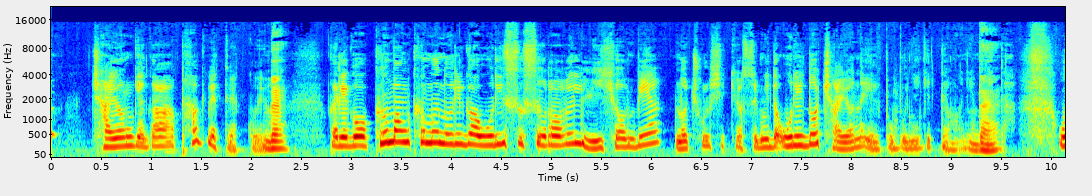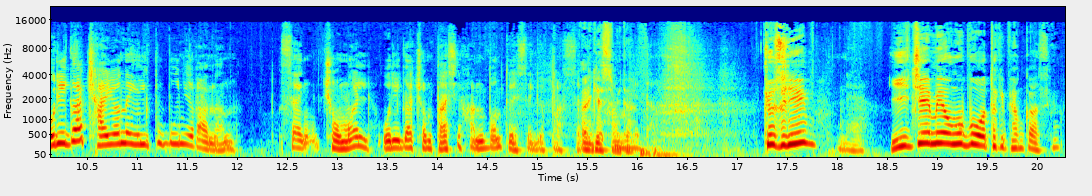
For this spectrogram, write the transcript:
자연계가 파괴됐고요. 네. 그리고 그만큼은 우리가 우리 스스로를 위험에 노출시켰습니다. 우리도 자연의 일부분이기 때문입니다. 네. 우리가 자연의 일부분이라는 생, 점을 우리가 좀 다시 한 번 되새겨봤어야 알겠습니다. 합니다. 교수님, 네. 이재명 후보 어떻게 평가하세요?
